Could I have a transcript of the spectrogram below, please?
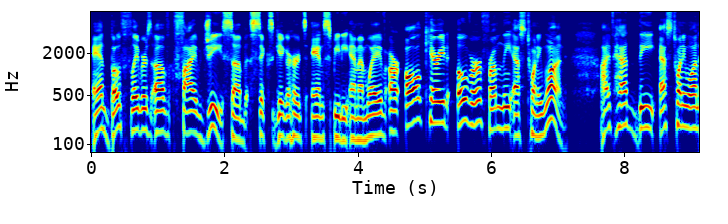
and both flavors of 5G sub 6 gigahertz and speedy MM wave are all carried over from the S21. I've had the S21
